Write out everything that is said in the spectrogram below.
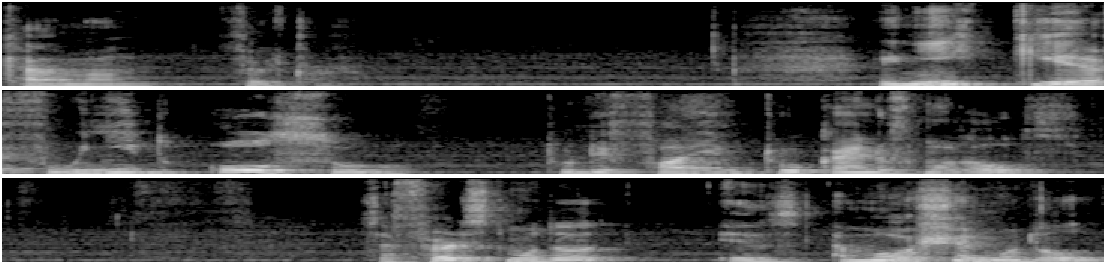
Kalman filter. In EKF, we need also to define two kind of models. The first model is a motion model,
